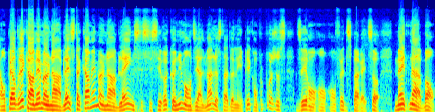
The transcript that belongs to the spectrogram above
on perdrait quand même un emblème. C'était quand même un emblème, c'est reconnu mondialement, le stade olympique. On peut pas juste dire on, on, fait disparaître ça. Maintenant, bon,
